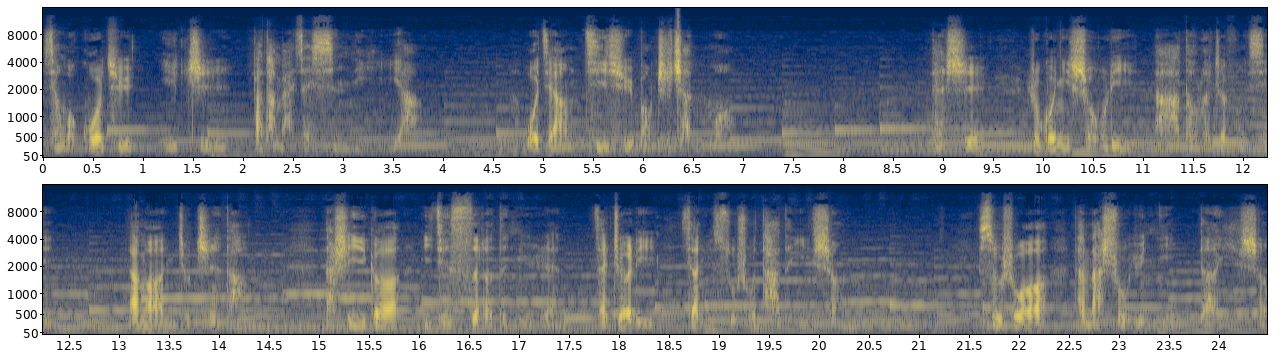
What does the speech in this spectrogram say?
像我过去一直把它埋在心里一样，我将继续保持沉默。但是，如果你手里拿到了这封信，那么你就知道，那是一个已经死了的女人在这里向你诉说她的一生，诉说他那属于你的一生。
